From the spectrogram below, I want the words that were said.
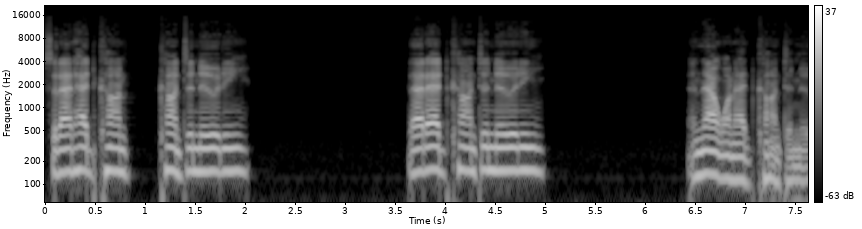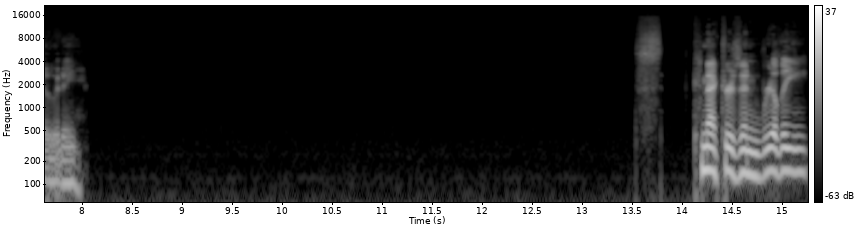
So that had con- continuity. That had continuity. And that one had continuity. Connectors in really,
